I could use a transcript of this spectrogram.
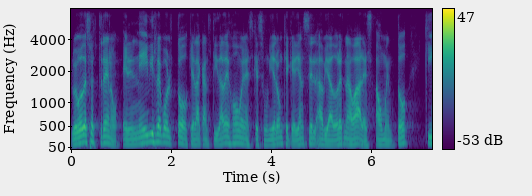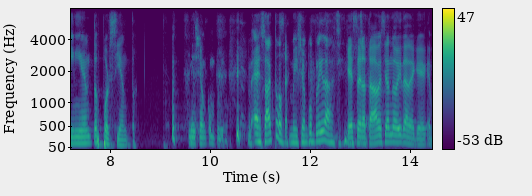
Luego de su estreno, el Navy reportó que la cantidad de jóvenes que se unieron que querían ser aviadores navales aumentó 500%. Misión cumplida. Exacto, misión cumplida. Que se lo estaba mencionando ahorita de que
